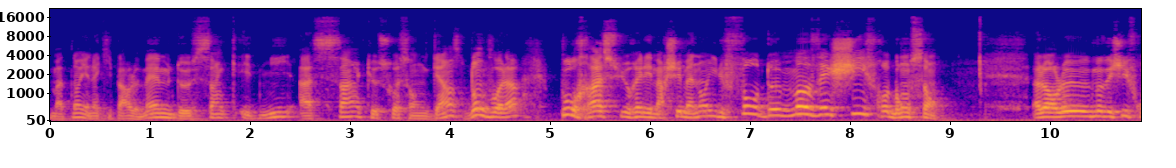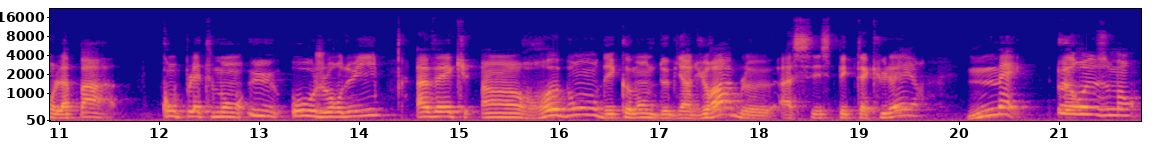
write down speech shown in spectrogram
Maintenant, il y en a qui parlent même de 5,5 à 5,75. Donc voilà, pour rassurer les marchés, maintenant, il faut de mauvais chiffres, bon sang. Alors le mauvais chiffre, on ne l'a pas complètement eu aujourd'hui, avec un rebond des commandes de biens durables assez spectaculaire, mais heureusement,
